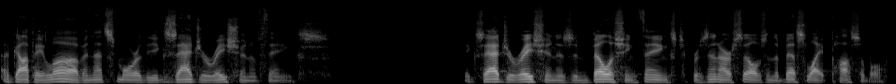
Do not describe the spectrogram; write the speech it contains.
agape love, and that's more the exaggeration of things. Exaggeration is embellishing things to present ourselves in the best light possible.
